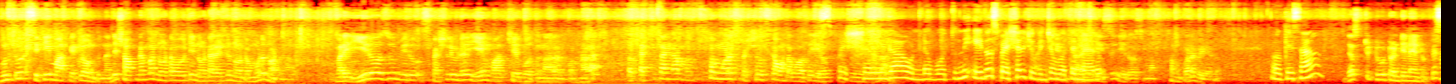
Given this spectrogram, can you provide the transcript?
Guntur city మార్కెట్లో ఉంటుందండి. షాప్ నెంబర్ నూట ఒకటి నూట రెండు నూట మూడు నూట నాలుగు. మరి ఈ రోజు మీరు స్పెషల్ వీడియో ఏం వాచ్ చేయబోతున్నారు అనుకుంటున్నారా? సో ఖచ్చితంగా మొత్తం కూడా స్పెషల్స్గా ఉండబోతే ఈ రోజు స్పెషల్గా ఉండబోతుంది. ఏదో స్పెషల్ చూపించబోతున్నారు. ఈ రోజు మొత్తం కూడా వీడియోలో. Okay sir. Just two twenty nine rupees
